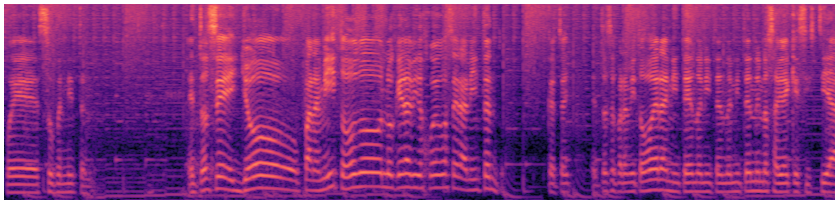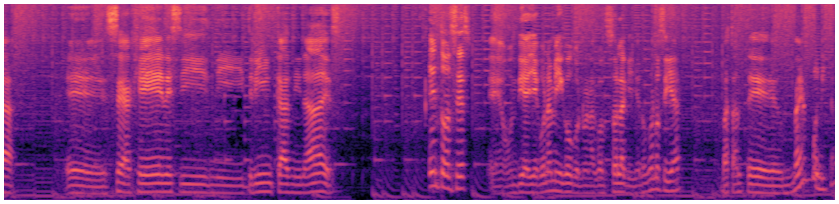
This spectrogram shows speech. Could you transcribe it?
fue Super Nintendo. Entonces yo, para mí todo lo que era videojuegos era Nintendo. ¿Cachai? Entonces para mí todo era Nintendo, Nintendo, Nintendo y no sabía que existía eh, Sega Genesis, ni Dreamcast, ni nada de eso. Entonces, eh, un día llegó un amigo con una consola que yo no conocía, bastante eh, bonita.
